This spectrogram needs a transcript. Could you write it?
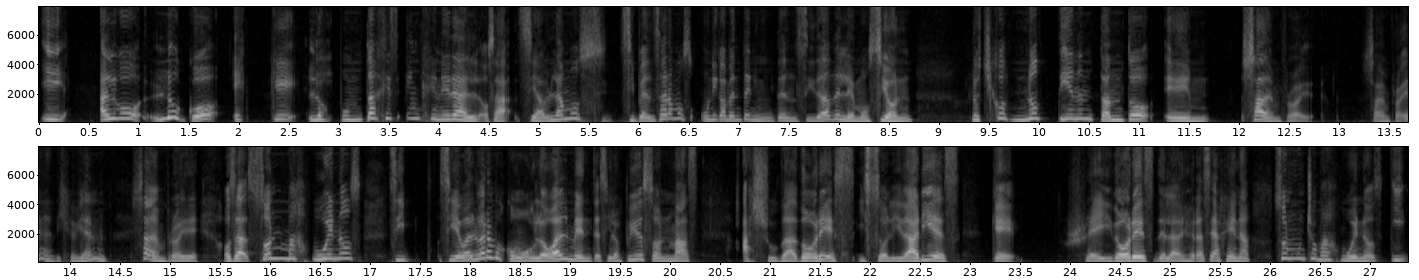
Y algo loco es que los puntajes en general, o sea, si hablamos, si, si pensáramos únicamente en intensidad de la emoción, los chicos no tienen tanto eh, Schadenfreude. ¿Schadenfreude? ¿Dije bien? Bien. Schadenfreude. O sea, son más buenos, si, si evaluáramos como globalmente, si los pibes son más ayudadores y solidarios que reidores de la desgracia ajena, son mucho más buenos. Y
